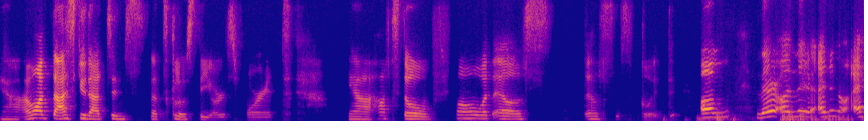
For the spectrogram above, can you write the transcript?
Yeah, I want to ask you that since that's close to your sport. Yeah, hot stove. Oh, what else? What else is good? um there are other I don't know. I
